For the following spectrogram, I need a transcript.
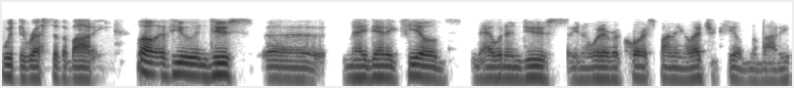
with the rest of the body. Well, if you induce uh, magnetic fields, that would induce, you know, whatever corresponding electric field in the body.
